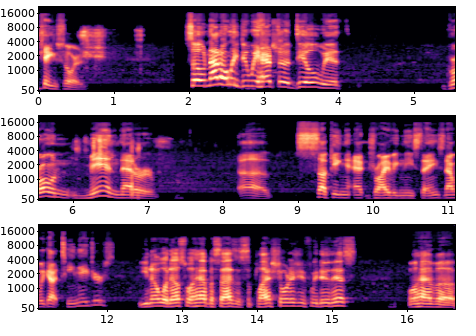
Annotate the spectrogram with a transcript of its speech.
chain shortage. So not only do we have to deal with grown men that are uh, sucking at driving these things, now we got teenagers. You know what else we'll have besides a supply shortage if we do this? We'll have uh,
